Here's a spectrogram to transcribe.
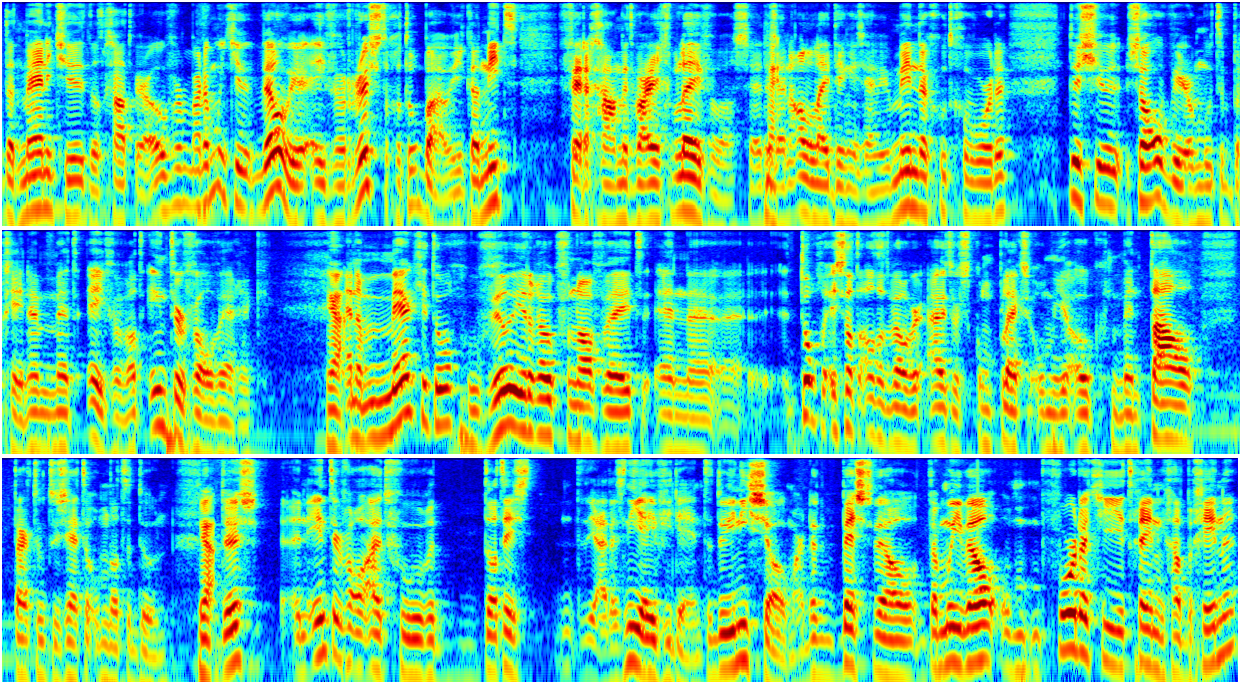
dat manage dat gaat weer over. Maar dan moet je wel weer even rustig het opbouwen. Je kan niet verder gaan met waar je gebleven was. Hè. Er Nee. zijn allerlei dingen zijn weer minder goed geworden. Dus je zal weer moeten beginnen met even wat intervalwerk. Ja. En dan merk je toch hoeveel je er ook vanaf weet. En eh, toch is dat altijd wel weer uiterst complex om je ook mentaal daartoe te zetten om dat te doen. Ja. Dus een interval uitvoeren, dat is, ja, dat is niet evident. Dat doe je niet zomaar. Dat is best wel, daar moet je wel, om, voordat je je training gaat beginnen,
